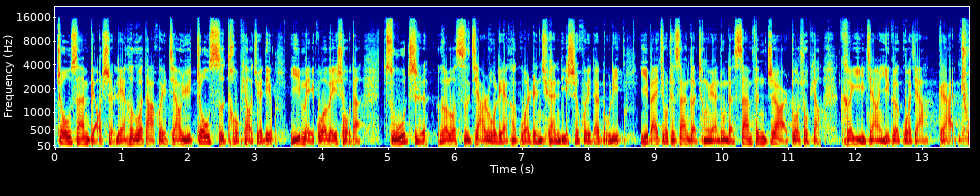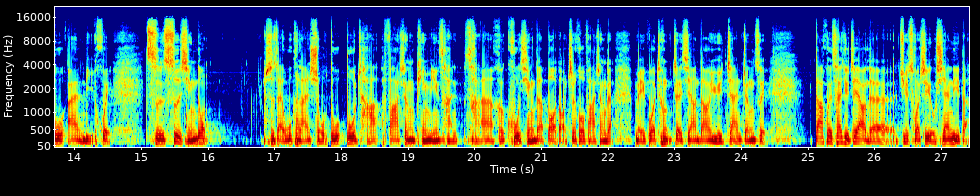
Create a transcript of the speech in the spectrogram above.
周三表示，联合国大会将于周四投票决定以美国为首的阻止俄罗斯加入联合国人权理事会的努力。一百九十三个成员中的三分之二多数票可以将一个国家赶出安理会。此次行动。是在乌克兰首都布查发生平民惨惨案和酷刑的报道之后发生的。美国称这相当于战争罪。大会采取这样的举措是有先例的，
